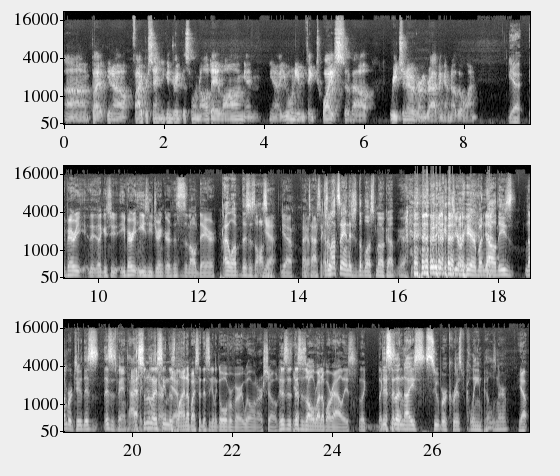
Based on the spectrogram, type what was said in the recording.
Uh, but you know five percent, you can drink this one all day long, and you know you won't even think twice about reaching over and grabbing another one. Yeah, very like it's a very easy drinker. This is an all dayer. I love this is awesome. Yeah. Yeah, fantastic. And So- I'm not saying this is to blow smoke up because you were here, but no, these number two, this is this is fantastic. as soon as I seen this Yeah. lineup, I said this is going to go over very well on our show because this is this is all right up our alleys. Like, like this I is said, a nice, super crisp, clean pilsner. Yep.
